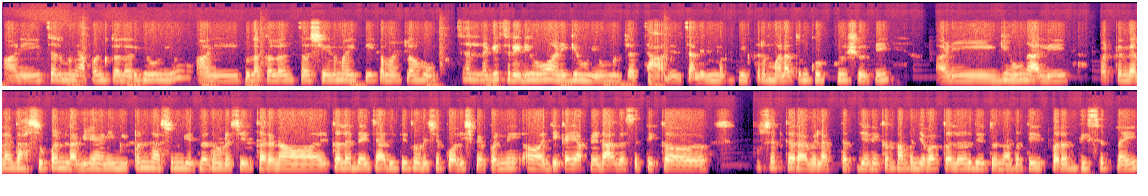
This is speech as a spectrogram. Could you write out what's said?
आणि चल म्हणे आपण कलर घेऊन येऊ आणि तुला कलरचा शेड माहिती आहे का? म्हटलं हो. चल लगेच रेडी हो आणि घेऊन येऊ. म्हटलं चालेल चालेल. मग मी तर मनातून खूप खुश होती आणि घेऊन आली. पटकन त्यांना घासू पण लागले आणि मी पण घासून घेतलं थोडेसे. कारण कलर द्यायच्या आधी ते थोडेसे पॉलिश पेपरने जे काही आपले डाग असतात ते क- पुसट करावे लागतात. जेणेकरून आपण जेव्हा कलर देतो ना तर ते परत दिसत नाही.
